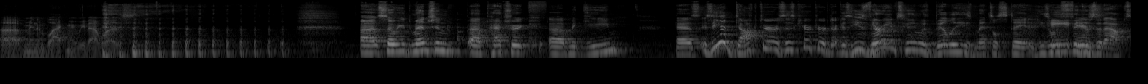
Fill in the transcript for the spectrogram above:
uh, Men in Black movie that was. uh, so you'd mentioned uh, Patrick uh, Magee as is he a doctor? Is this character because he's very in tune with Billy's mental state and he's one who figures is, it out.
